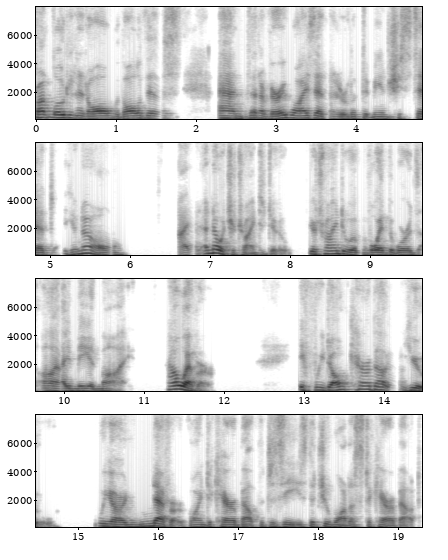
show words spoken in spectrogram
front loaded it all with all of this. And then a very wise editor looked at me and she said, You know, I, I know what you're trying to do. You're trying to avoid the words I, me, and my. However, if we don't care about you, we are never going to care about the disease that you want us to care about.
